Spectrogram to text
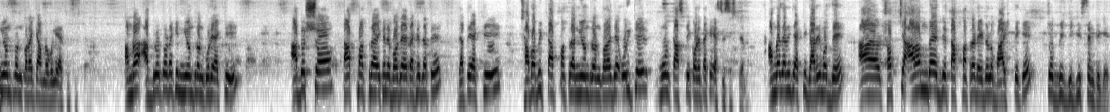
নিয়ন্ত্রণ করাকে আমরা বলি এসি সিস্টেম। আমরা আর্দ্রতাটাকে নিয়ন্ত্রণ করে একটি আদর্শ তাপমাত্রা এখানে বজায় রাখে যাতে যাতে একটি স্বাভাবিক তাপমাত্রা নিয়ন্ত্রণ করা যায় ওইটের মূল কাজটি করে থাকে এসি সিস্টেম আমরা জানি যে একটি গাড়ির মধ্যে আহ, সবচেয়ে আরামদায়ক যে তাপমাত্রাটা এটা হলো বাইশ থেকে চব্বিশ ডিগ্রি সেন্টিগ্রেড।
